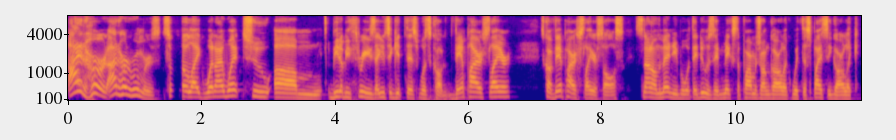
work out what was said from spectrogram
I had heard, I'd heard rumors. So, so, like when I went to um, BW3s, I used to get this what's called Vampire Slayer. It's called Vampire Slayer sauce. It's not on the menu, but what they do is they mix the Parmesan garlic with the spicy garlic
